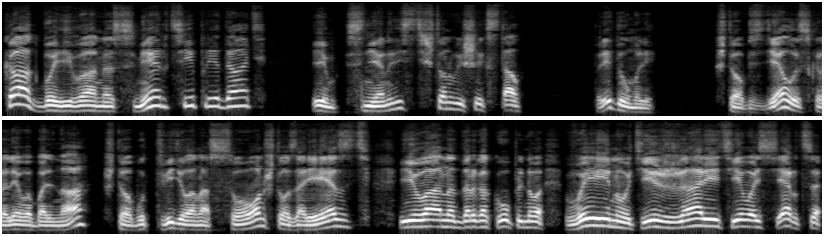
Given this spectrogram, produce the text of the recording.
как бы Ивана смерти предать, им с ненависти, что он выше их стал. Придумали, чтоб сделалась королева больна, что будто видела она сон, что зарезать Ивана Дорогокупленного, вынуть и жарить его сердце,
